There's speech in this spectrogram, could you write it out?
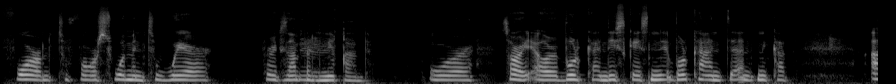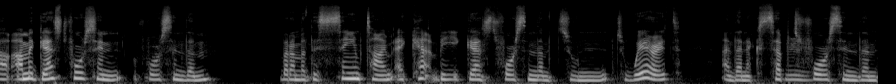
form to force women to wear, for example, Mhm. niqab, or sorry, or burqa. In this case, burqa and, and niqab. Uh, I'm against forcing forcing them but I'm at the same time I can't be against forcing them to to wear it and then accept Mm. forcing them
